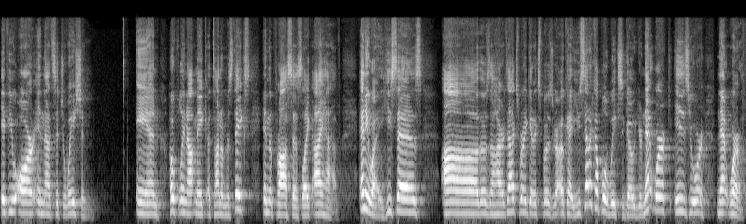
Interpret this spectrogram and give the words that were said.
if you are in that situation and hopefully not make a ton of mistakes in the process like I have. Anyway, he says, uh, those a higher tax rate get exposed to. Okay, you said a couple of weeks ago your network is your net worth.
